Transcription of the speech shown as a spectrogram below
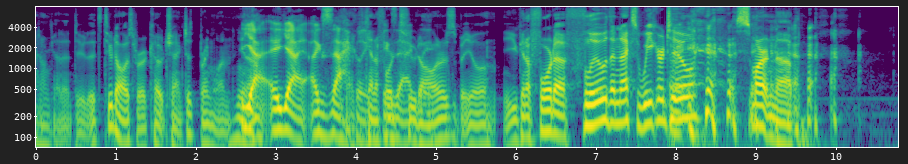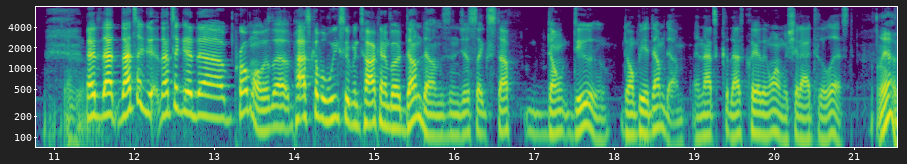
I don't get it, dude. It's two dollars for a coat check. Just bring one. you know? Yeah, uh, yeah, exactly. You can't afford exactly. two dollars, but you'll you can afford a flu the next week or two. Smarten up. That, that that's a good that's a good uh, promo. The past couple weeks we've been talking about dum dums and just like stuff don't do. Don't be a dum dum, and that's that's clearly one we should add to the list. Yeah,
